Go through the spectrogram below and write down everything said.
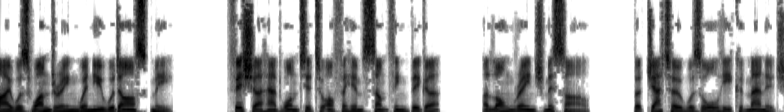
"'I was wondering when you would ask me.'" Fisher had wanted to offer him something bigger—a long-range missile, but JATO was all he could manage,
